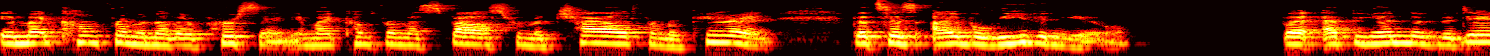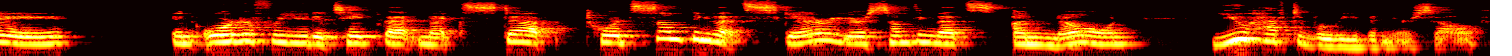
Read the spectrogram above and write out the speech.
It might come from another person. It might come from a spouse, from a child, from a parent that says, I believe in you. But at the end of the day, in order for you to take that next step towards something that's scary or something that's unknown, you have to believe in yourself.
